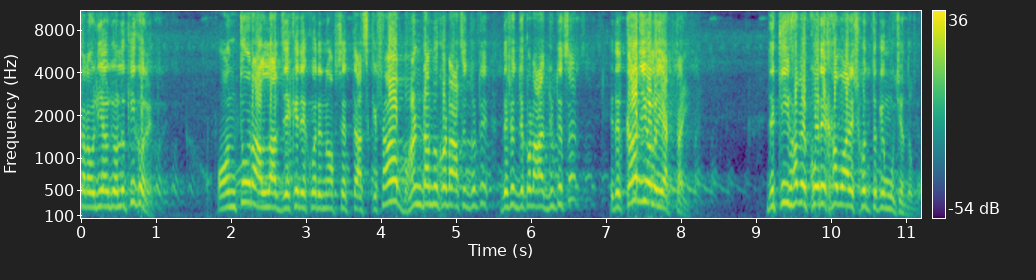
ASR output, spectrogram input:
তারা অলিয়া উলিয়া হলো কি করে? অন্তর আল্লাহর জেকেরে করে নফসের তাজকে সব ভান্ডামো কটা আছে জুটে, দেশের যে কটা জুটেছে, এদের কাজই হলো একটাই, যে কীভাবে করে খাব আর সত্যকে মুছে দেবো।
